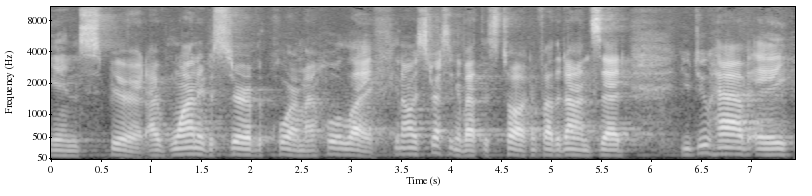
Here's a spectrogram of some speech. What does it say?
in spirit. I've wanted to serve the poor my whole life. You know, I was stressing about this talk, and Father Don said, You do have a,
